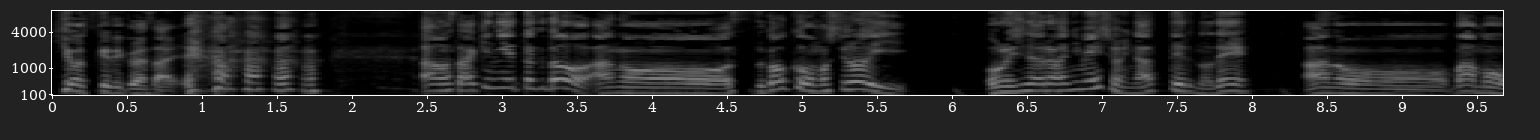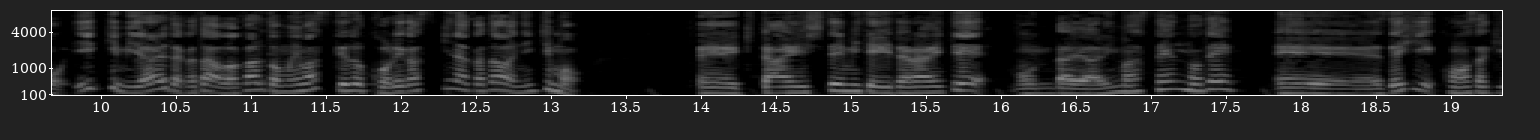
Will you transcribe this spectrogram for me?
気をつけてください。あの、先に言っとくと、あのーすごく面白いオリジナルアニメーションになってるので、あのーまあもう一期見られた方はわかると思いますけど、これが好きな方は2期も、えー期待して見ていただいて問題ありませんので、えーぜひこの先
